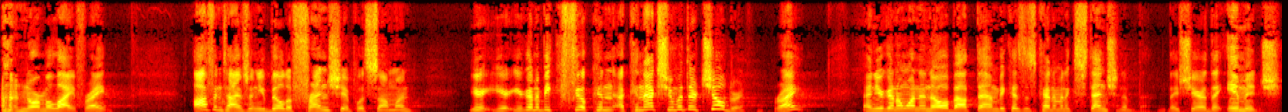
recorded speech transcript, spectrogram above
normal life, right? Oftentimes, when you build a friendship with someone, you're, you're, you're going to feel con- a connection with their children, right? And you're going to want to know about them because it's kind of an extension of them. They share the image.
